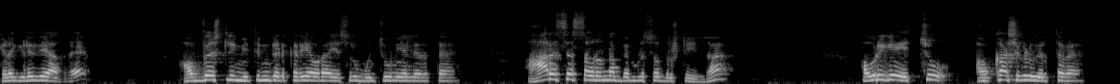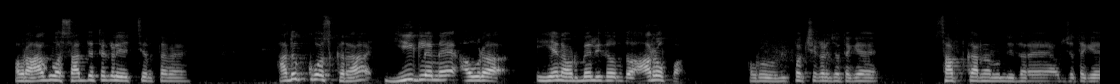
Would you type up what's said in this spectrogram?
ಕೆಳಗಿಳಿದೇ ಆದರೆ ಆಬ್ವಿಯಸ್ಲಿ ನಿತಿನ್ ಗಡ್ಕರಿ ಅವರ ಹೆಸರು ಮುಂಚೂಣಿಯಲ್ಲಿರುತ್ತೆ. ಆರ್ ಎಸ್ ಎಸ್ ಅವರನ್ನು ಬೆಂಬಲಿಸೋ ದೃಷ್ಟಿಯಿಂದ ಅವರಿಗೆ ಹೆಚ್ಚು ಅವಕಾಶಗಳು ಇರ್ತವೆ, ಅವರು ಆಗುವ ಸಾಧ್ಯತೆಗಳು ಹೆಚ್ಚಿರ್ತವೆ. ಅದಕ್ಕೋಸ್ಕರ ಈಗಲೇ ಅವರ ಏನು ಅವ್ರ ಮೇಲಿದೆ ಒಂದು ಆರೋಪ, ಅವರು ವಿಪಕ್ಷಗಳ ಜೊತೆಗೆ ಸಾಫ್ಟ್ ಕಾರ್ನರ್ ಹೊಂದಿದ್ದಾರೆ, ಅವ್ರ ಜೊತೆಗೆ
